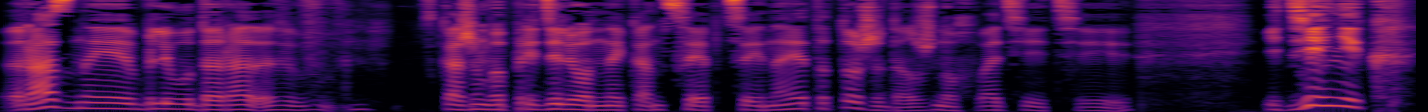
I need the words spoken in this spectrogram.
разные блюда, скажем, в определенной концепции. На это тоже должно хватить и, и денег,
